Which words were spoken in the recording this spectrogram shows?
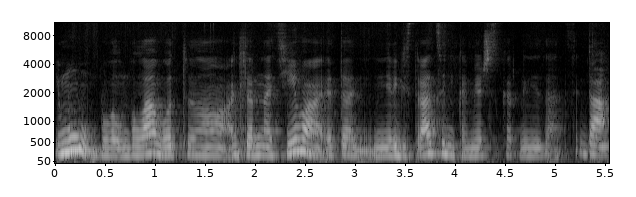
Ему была вот а, альтернатива, это регистрация некоммерческой организации. Да,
